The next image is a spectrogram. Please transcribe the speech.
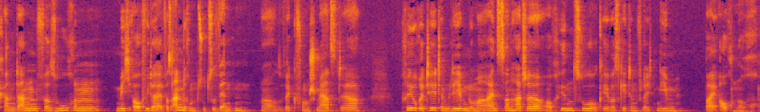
kann dann versuchen, mich auch wieder etwas anderem zuzuwenden. Also weg vom Schmerz, der Priorität im Leben Nummer eins dann hatte, auch hin zu, okay, was geht denn vielleicht neben bei auch noch.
